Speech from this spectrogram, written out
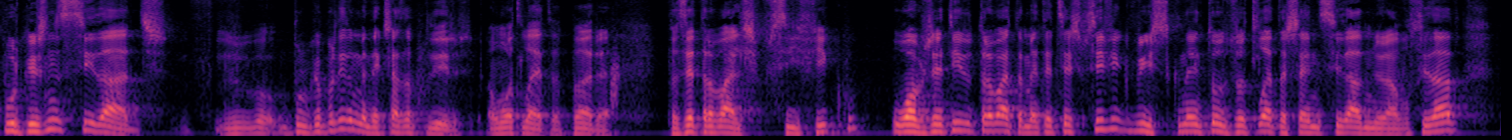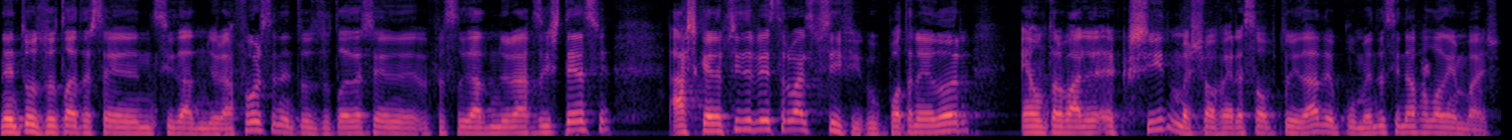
porque as necessidades, porque a partir do momento em que estás a pedir a um atleta para fazer trabalho específico, o objetivo do trabalho também tem de ser específico, visto que nem todos os atletas têm necessidade de melhorar a velocidade, nem todos os atletas têm necessidade de melhorar a força, nem todos os atletas têm facilidade de melhorar a resistência. Acho que era preciso haver esse trabalho específico. O que para o treinador é um trabalho acrescido, mas se houver essa oportunidade, eu pelo menos assinava logo em baixo.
